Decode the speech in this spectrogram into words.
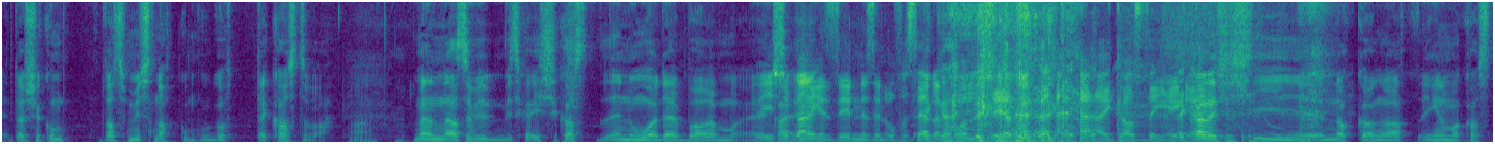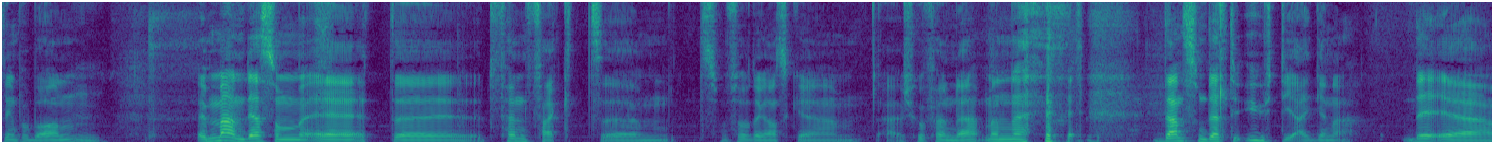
Det har ikke kommet, vært så mye snakk om hvor godt det kastet var. Nei. Men altså, vi, vi skal ikke kaste noe, av det bare må- Det er ikke kan- Bergens Tidende sin offisielle jeg kan- policy at eggkasting er Jeg kan ikke si nok ganger at ingen må ha kasting på banen. Mm. Men det som er et, eh, et fun fact um, Som for så vidt er ganske Jeg vet ikke hvor fun det er, men den som delte ut de eggene, det er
